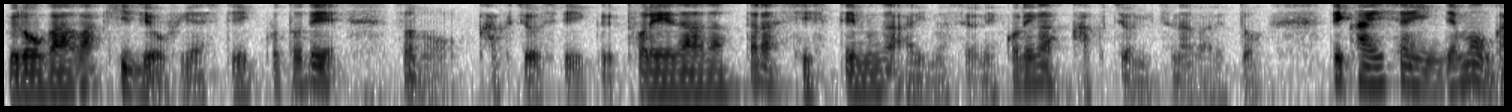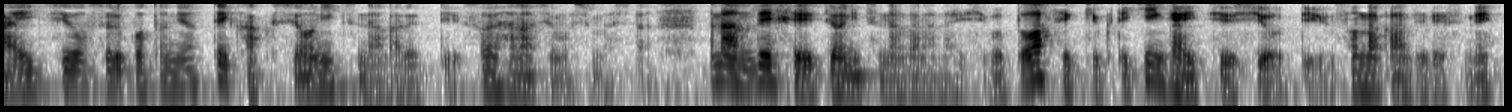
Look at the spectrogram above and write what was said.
ブロガーは記事を増やしていくことで、その、拡張していく。トレーダーだったらシステムがありますよね。これが拡張につながると。で、会社員でも外注をすることによって拡張につながるっていう、そういう話もしました。なんで、成長につながらない仕事は積極的に外注しようっていう、そんな感じですね。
